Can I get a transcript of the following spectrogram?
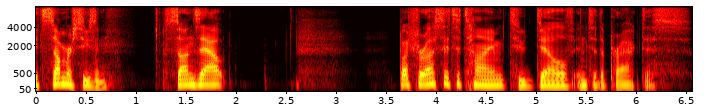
It's summer season. Sun's out. But for us, it's a time to delve into the practice.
